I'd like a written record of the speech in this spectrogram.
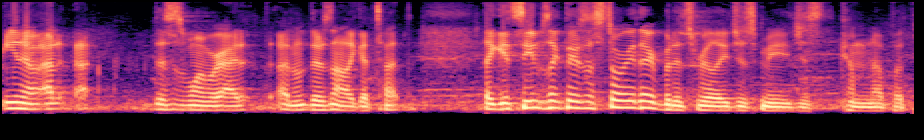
you know, I, I, this is one where I, I don't. There's not like a ton. Like it seems like there's a story there, but it's really just me just coming up with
